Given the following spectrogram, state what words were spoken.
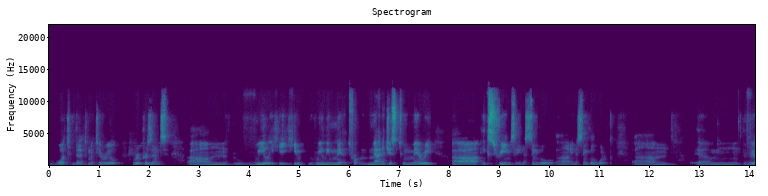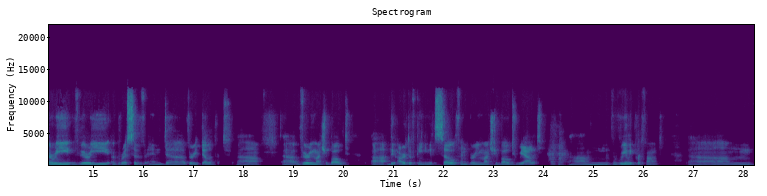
what that material represents. Um, really, he, he really ma- manages to marry uh, extremes in a single in a single work. Um, um, very, very aggressive and uh, very delicate, uh, uh, very much about uh, the art of painting itself and very much about reality. Um, really profound. Um,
